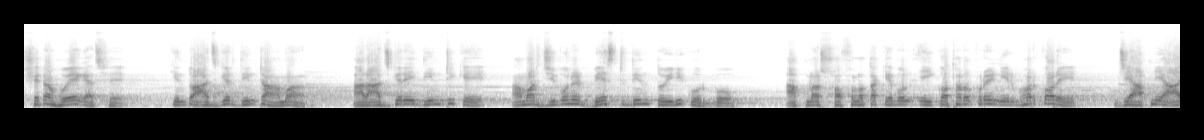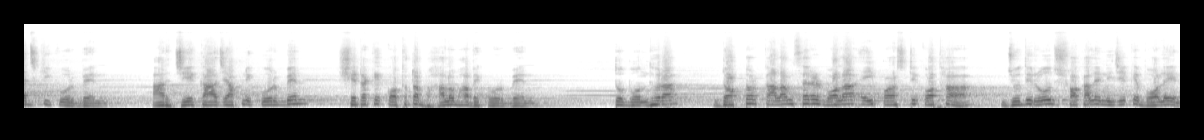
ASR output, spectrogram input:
সেটা হয়ে গেছে। কিন্তু আজকের দিনটা আমার, আর আজকের এই দিনটিকে আমার জীবনের বেস্ট দিন তৈরি করব। আপনার সফলতা কেবল এই কথার উপরে নির্ভর করে যে আপনি আজ কি করবেন, আর যে কাজ আপনি করবেন, সেটাকে কতটা ভালোভাবে করবেন। তো বন্ধুরা, ডক্টর কালাম স্যারের বলা এই পাঁচটি কথা যদি রোজ সকালে নিজেকে বলেন,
